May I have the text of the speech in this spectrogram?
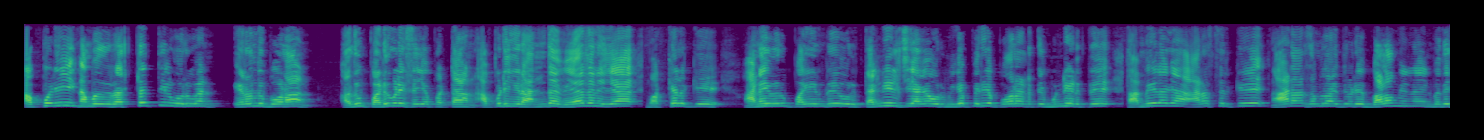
அப்படி நமது ரத்தத்தில் ஒருவன் இறந்து போனான். அதுவும் படுகொலை செய்யப்பட்டான் அப்படிங்கிற அந்த வேதனையை மக்களுக்கு அனைவரும் பகிர்ந்து ஒரு தன்னீழ்ச்சியாக ஒரு மிகப்பெரிய போராட்டத்தை முன்னெடுத்து தமிழக அரசிற்கு நாடார் சமுதாயத்தினுடைய பலம் என்ன என்பதை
